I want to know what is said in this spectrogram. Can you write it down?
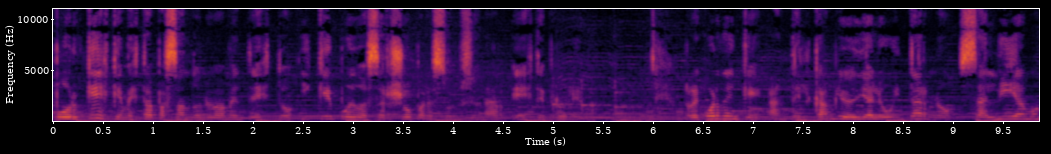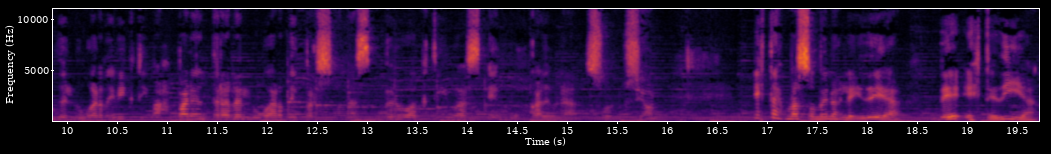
¿Por qué es que me está pasando nuevamente esto? ¿Y qué puedo hacer yo para solucionar este problema? Recuerden que ante el cambio de diálogo interno salíamos del lugar de víctimas para entrar al lugar de personas proactivas en busca de una solución. Esta es más o menos la idea de este día.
